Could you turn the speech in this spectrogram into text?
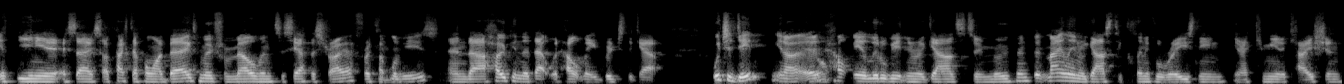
at the Uni SA. So I packed up all my bags, moved from Melbourne to South Australia for a couple mm-hmm. of years, and uh, hoping that that would help me bridge the gap. Which it did, you know, it helped me a little bit in regards to movement, but mainly in regards to clinical reasoning, you know, communication,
